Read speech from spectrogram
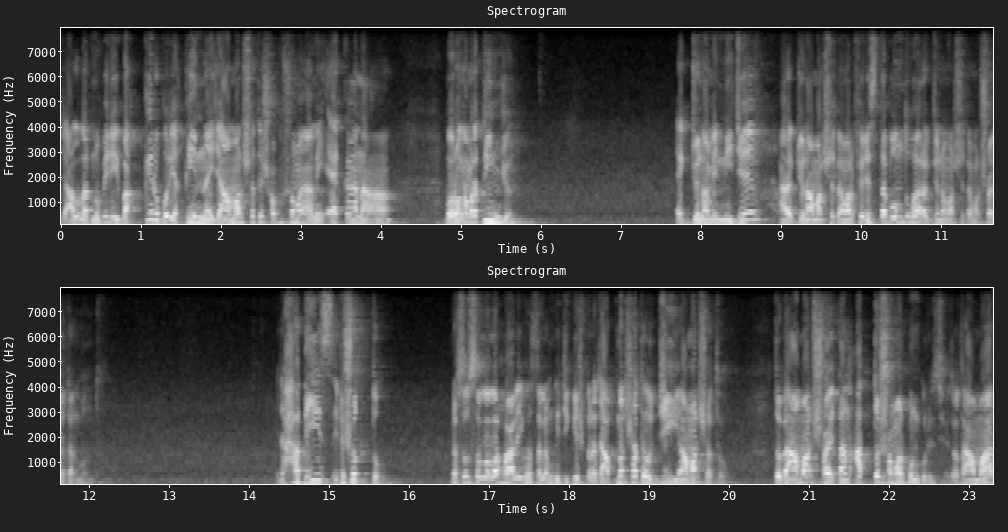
যে আল্লাহর নবীর এই বাক্যের উপর ইয়াকিন নাই যে আমার সাথে সব সময় আমি একা না, বরং আমরা তিনজন। একজন আমি নিজে, আরেকজন আমার সাথে আমার ফেরেস্তা বন্ধু, আরেকজন আমার সাথে আমার শয়তান বন্ধু। এটা হাদিস, এটা সত্য। রসুল সাল্লাহ আলী আসাল্লামকে জিজ্ঞেস করা যে আপনার সাথেও? জি, আমার সাথেও। তবে আমার শয়তান আত্মসমর্পণ করেছে, তথা আমার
